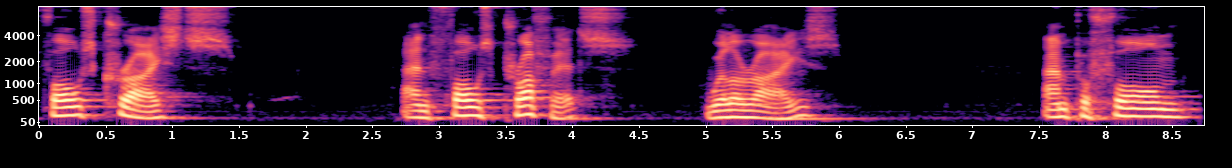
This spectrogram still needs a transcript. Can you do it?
false Christs and false prophets will arise and perform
